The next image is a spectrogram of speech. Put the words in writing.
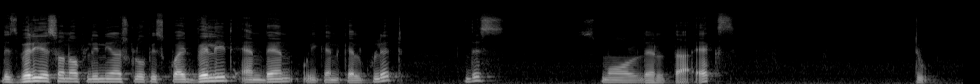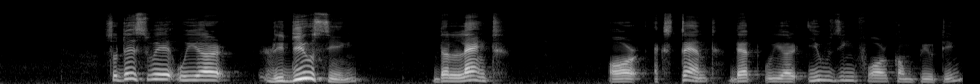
this variation of linear slope is quite valid and then we can calculate this small delta x 2. So, this way we are reducing the length or extent that we are using for computing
